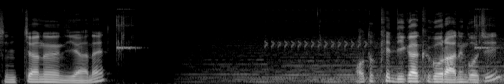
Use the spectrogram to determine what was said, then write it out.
진짜는 이해하네? 어떻게 네가 그걸 아는 거지?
